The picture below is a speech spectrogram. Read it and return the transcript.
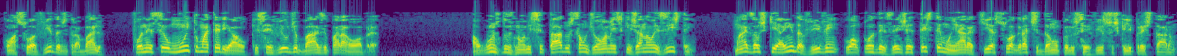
com a sua vida de trabalho, forneceu muito material que serviu de base para a obra. Alguns dos nomes citados são de homens que já não existem, mas aos que ainda vivem, o autor deseja testemunhar aqui a sua gratidão pelos serviços que lhe prestaram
